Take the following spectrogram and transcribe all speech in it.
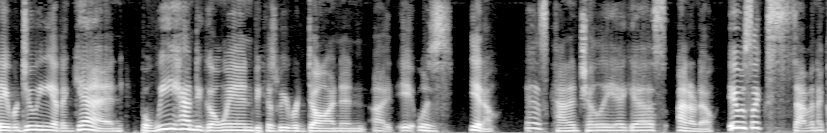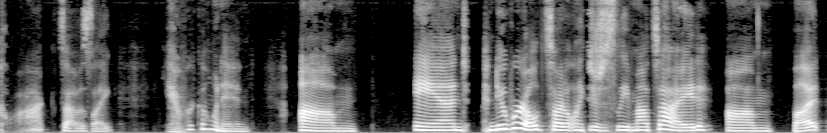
they were doing it again, but we had to go in because we were done. And uh, it was, you know, it was kind of chilly, I guess. I don't know. It was like seven o'clock. So I was like, yeah, we're going in. Um, and a new world, so I don't like to just leave them outside. Um, but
